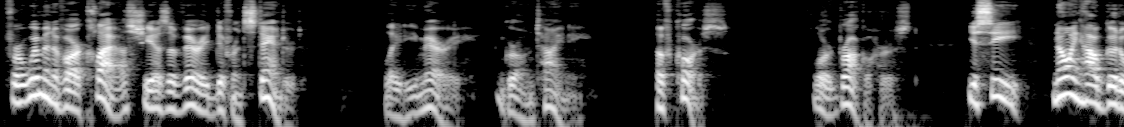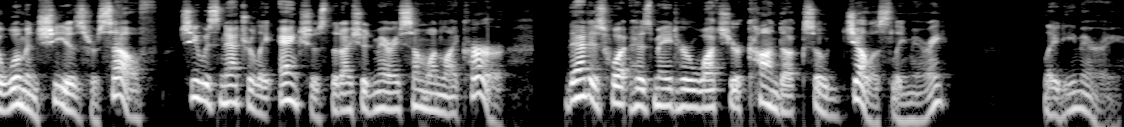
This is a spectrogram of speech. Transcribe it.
for women of our class she has a very different standard. Lady Mary, grown tiny. Of course. Lord Brocklehurst. You see, knowing how good a woman she is herself, she was naturally anxious that I should marry someone like her. That is what has made her watch your conduct so jealously, Mary. Lady Mary,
